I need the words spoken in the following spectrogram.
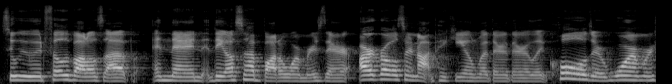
So we would fill the bottles up and then they also have bottle warmers there. Our girls are not picky on whether they're like cold or warm or,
